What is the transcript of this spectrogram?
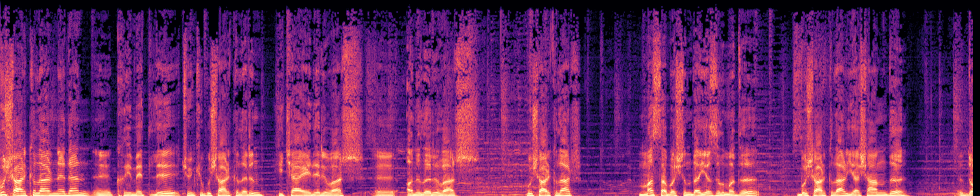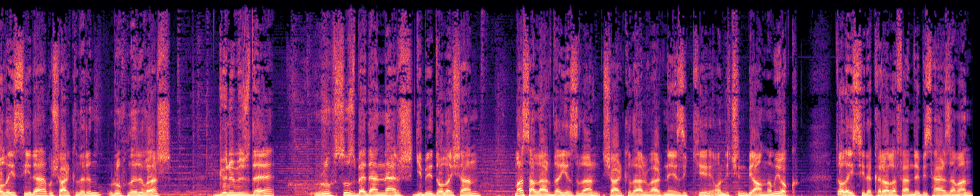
Bu şarkılar neden e, kıymetli? Çünkü bu şarkıların hikayeleri var, e, anıları var. Bu şarkılar masa başında yazılmadı. Bu şarkılar yaşandı. Dolayısıyla bu şarkıların ruhları var. Günümüzde ruhsuz bedenler gibi dolaşan masalarda yazılan şarkılar var ne yazık ki. Onun için bir anlamı yok. Dolayısıyla Kral FM'de biz her zaman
